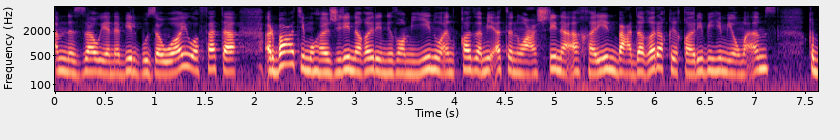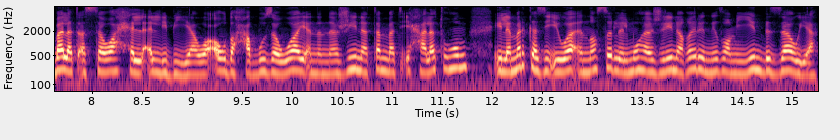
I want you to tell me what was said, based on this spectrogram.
أمن الزاوية نبيل بوزواي وفاة أربعة مهاجرين غير نظاميين وإنقاذ 120 آخرين بعد غرق قاربهم يوم أمس قبالة السواحل الليبية. وأوضح بوزواي أن الناجين تمت إحالتهم إلى مركز إيواء النصر للمهاجرين غير النظاميين بالزاوية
